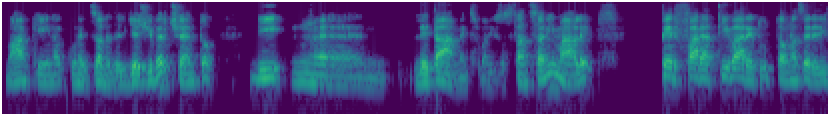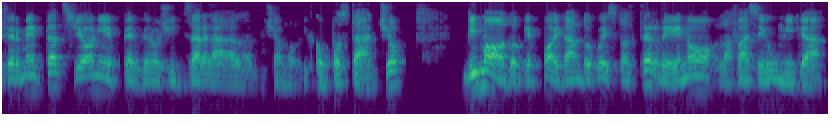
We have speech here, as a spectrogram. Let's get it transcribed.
ma anche in alcune zone del 10%, di eh, letame, insomma, di sostanza animale, per fare attivare tutta una serie di fermentazioni e per velocizzare la, la, diciamo, il compostaggio, di modo che poi dando questo al terreno la fase umica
